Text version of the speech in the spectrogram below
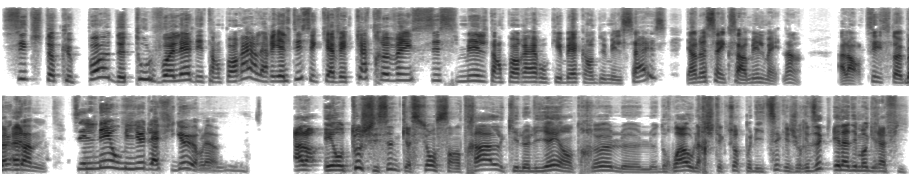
si tu t'occupes pas de tout le volet des temporaires. La réalité, c'est qu'il y avait 86 000 temporaires au Québec en 2016. Il y en a 500 000 maintenant. Alors, tu sais, c'est un peu ben, euh, comme... C'est le nez au milieu de la figure, là. Alors, et on touche ici une question centrale qui est le lien entre le, droit ou l'architecture politique et juridique et la démographie.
